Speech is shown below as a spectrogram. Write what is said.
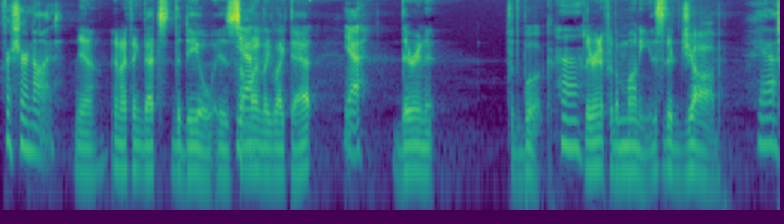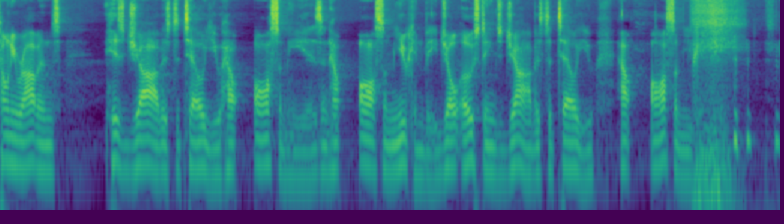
For sure not. Yeah, and I think that's the deal. Is Yeah. somebody like that? Yeah. They're in it for the book. They're in it for the money. This is their job. Yeah. Tony Robbins, his job is to tell you how awesome he is and how awesome you can be. Joel Osteen's job is to tell you how awesome you can be.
